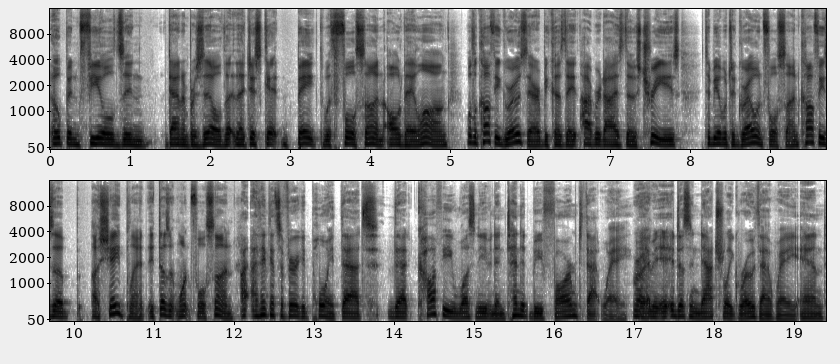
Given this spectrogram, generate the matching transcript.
open fields in down in Brazil that, that just get baked with full sun all day long. Well, the coffee grows there because they hybridize those trees to be able to grow in full sun. Coffee's a, a shade plant. It doesn't want full sun. I, I think that's a very good point. That that coffee wasn't even intended to be farmed that way. Right. I mean, it, it doesn't naturally grow that way, and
